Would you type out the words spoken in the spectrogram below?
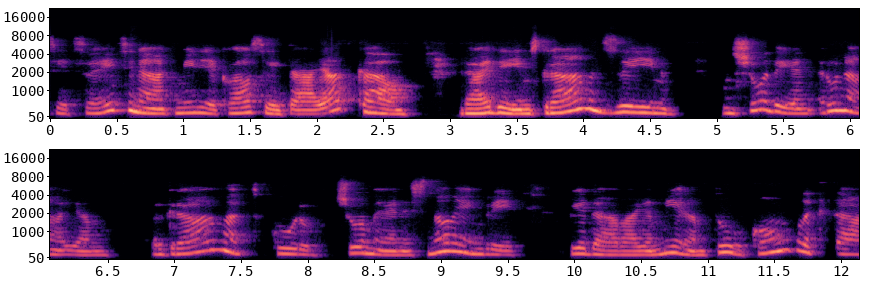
Esiet sveicināti, mīļie klausītāji, atkal raidījums grāmatzīme. Un šodien runājam par grāmatu, kuru šomēnes novembrī piedāvājam mieram tuvu komplektā.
